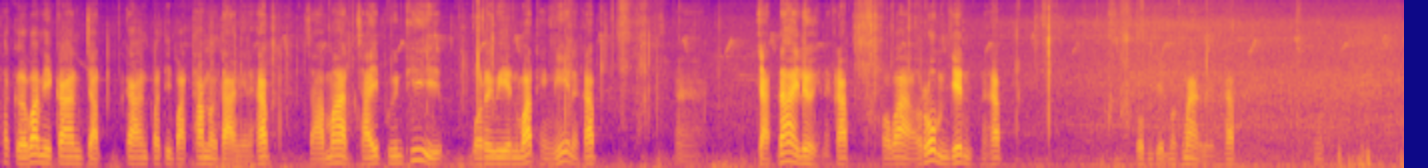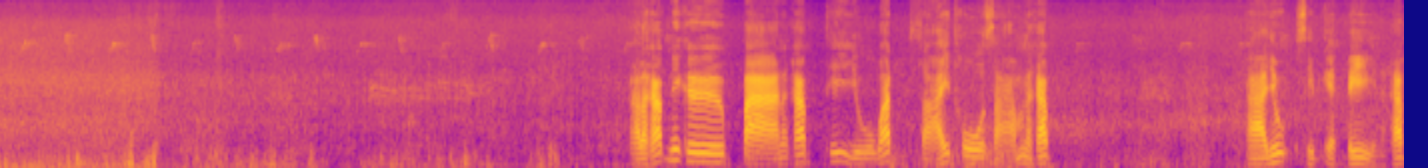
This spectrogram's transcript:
ถ้าเกิดว่ามีการจัดการปฏิบัติธรรมต่างๆเนี่ยนะครับ สามารถใช้พื้นที่บริเวณวัดแห่งนี้นะครับจัดได้เลยนะครับ เพราะว่าร่มเย็นนะครับร่มเย็นมากๆเลยนะครับ เอาละครับนี่คือป่านะครับที่อยู่วัดสายโทสามนะครับ อายุ 11 ปีนะครับ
